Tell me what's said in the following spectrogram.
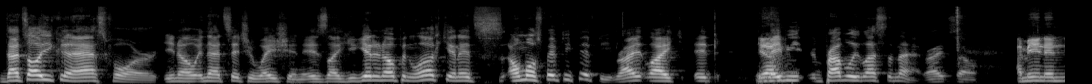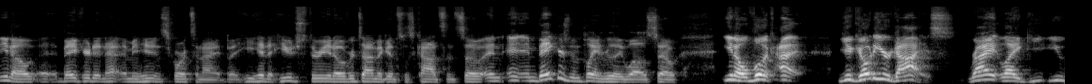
that's all you can ask for, you know, in that situation is like you get an open look and it's almost 50-50, right? Like it Yeah. maybe probably less than that, right? So I mean, and you know, uh, Baker didn't. Have, I mean, he didn't score tonight, but he hit a huge three in overtime against Wisconsin. So, and and, and Baker's been playing really well. So, you know, look, I you go to your guys, right? Like you, you,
